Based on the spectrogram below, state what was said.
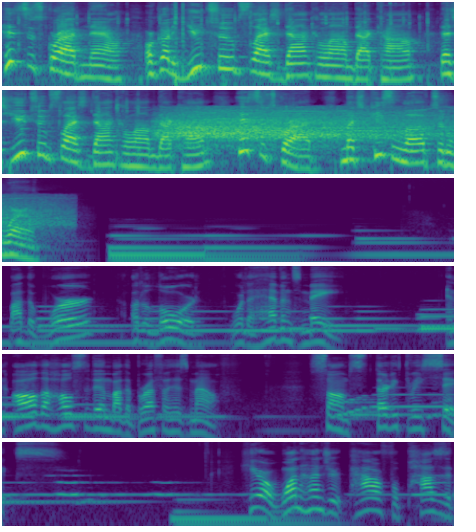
Hit subscribe now or go to YouTube slash DonKilam.com. That's YouTube slash DonKilam.com. Hit subscribe. Much peace and love to the world. By the word of the Lord were the heavens made, and all the host of them by the breath of his mouth. Psalms 33 6. Here are 100 powerful positive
